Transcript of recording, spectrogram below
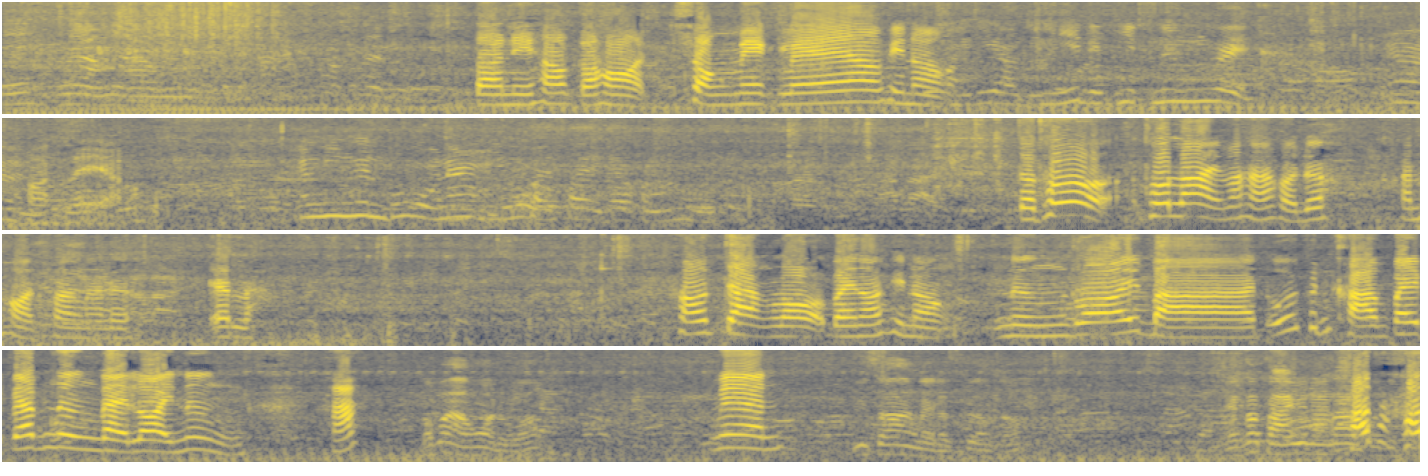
นี่ไม่เอาไม่เอา ตอนนี้เขากระหอดสองเมกแล้วพี่น้องเดียวนี้เดี๋ยวทิศนึงเลยอ่าหอดแล้วมันมีเงินผู้นั่งอยู่จะโทษโทษไล่มาหาขอเด้อคันหอดฟังนะเด้อแอดล่ะเขาจ่างรอไปเนาะพี่น้องหนึ่งร้อยบาทอุ้ยเพิ่นขามไปแป๊บหนึ่งได้ร้อยหนึ่งฮะเขามาหอดหรือวะแมนที่สร้างอะไรกับเครื่องเขาแต่เขาตายอยู่นะเขาเขา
